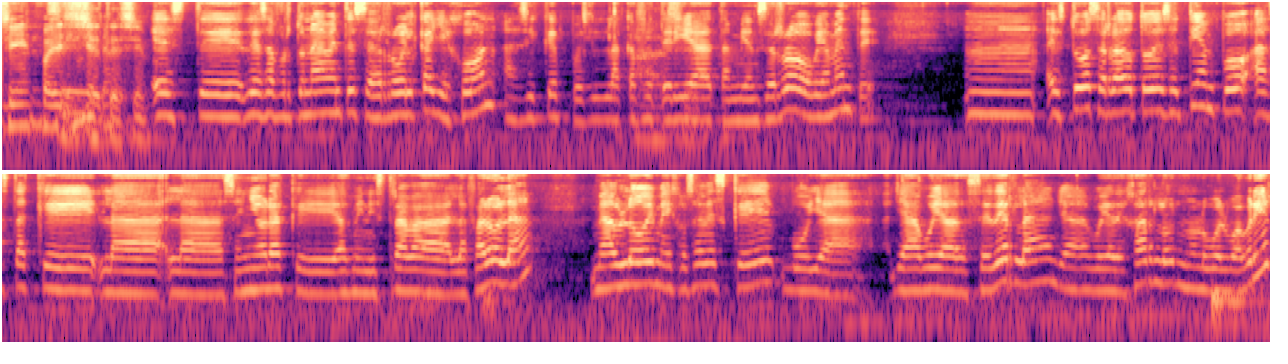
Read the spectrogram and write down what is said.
Sí, fue 17, 17. sí. este, desafortunadamente cerró el callejón, así que pues la cafetería también cerró, obviamente. Mm, estuvo cerrado todo ese tiempo hasta que la, la señora que administraba la farola me habló y me dijo, ¿sabes qué? Voy a, ya voy a cederla, ya voy a dejarlo, no lo vuelvo a abrir.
